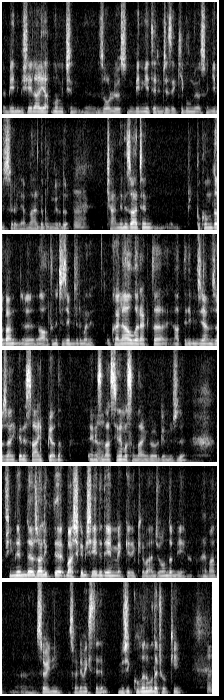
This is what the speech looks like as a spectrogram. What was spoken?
beni bir şeyler yapmam için e, zorluyorsun, beni yeterince zeki bulmuyorsun gibi söylemlerde bulunuyordu. Kendini zaten bu konuda ben e, altını çizebilirim hani ukala olarak da atledebileceğimiz özelliklere sahip bir adam. En azından sinemasından gördüğümüzde. Filmlerinde özellikle başka bir şeye de değinmek gerekiyor bence. Onu da bir hemen e, söyleyeyim, söylemek istedim. Müzik kullanımı da çok iyi. Hı.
